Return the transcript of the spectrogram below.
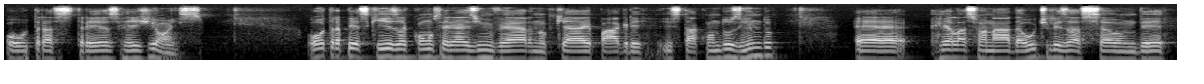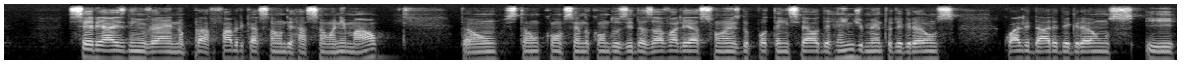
outras três regiões. Outra pesquisa com cereais de inverno que a Epagre está conduzindo é relacionada à utilização de cereais de inverno para fabricação de ração animal. Então, estão sendo conduzidas avaliações do potencial de rendimento de grãos, qualidade de grãos e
